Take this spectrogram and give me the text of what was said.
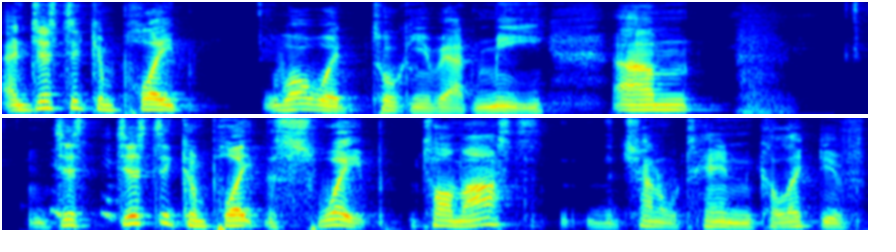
And just to complete, while we're talking about me, um, just just to complete the sweep, Tom asked the Channel 10 collective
